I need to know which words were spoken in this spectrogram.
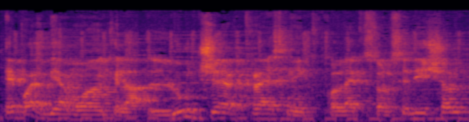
E poi abbiamo anche la Luger Kresnik Collector's Edition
